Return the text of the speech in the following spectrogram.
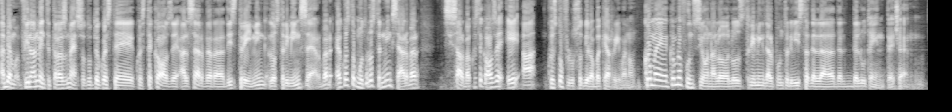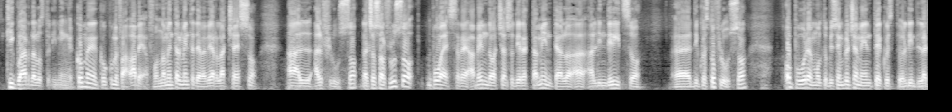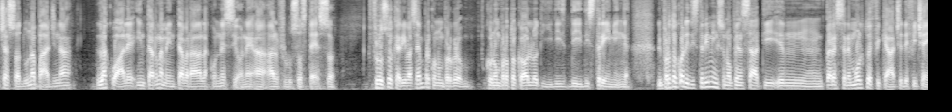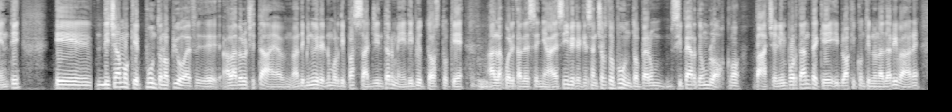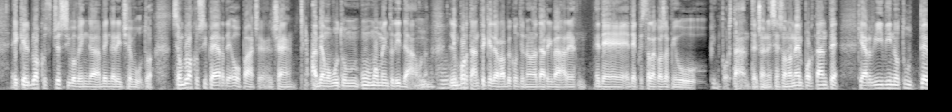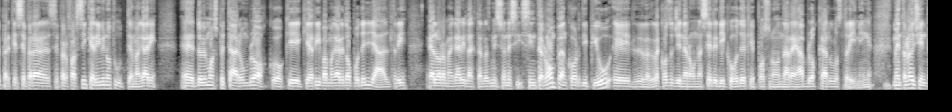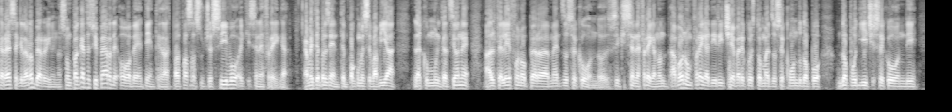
abbiamo finalmente trasmesso tutte queste, queste, cose al server di streaming, lo streaming server, e a questo punto lo streaming server si salva queste cose e ha questo flusso di roba che arrivano. Come, come funziona lo, lo, streaming dal punto di vista del, del, dell'utente? Cioè, chi guarda lo streaming? Come, come, fa? Vabbè, fondamentalmente deve avere l'accesso al, al, flusso. L'accesso al flusso può essere avendo accesso direttamente al, all'indirizzo eh, di questo flusso, oppure molto più semplicemente questo, l'accesso ad una pagina la quale internamente avrà la connessione a, al flusso stesso. Flusso che arriva sempre con un, prog- con un protocollo di, di, di, di, streaming. I protocolli di streaming sono pensati ehm, per essere molto efficaci ed efficienti e diciamo che puntano più alla velocità e a diminuire il numero di passaggi intermedi piuttosto che alla qualità del segnale. Significa che se a un certo punto un, si perde un blocco, pace, l'importante è che i blocchi continuino ad arrivare e che il blocco successivo venga, venga ricevuto. Se un blocco si perde, oh pace, cioè, abbiamo avuto un, un, momento di down. L'importante è che le robe continuino ad arrivare ed è, ed è questa la cosa più, più, importante, cioè nel senso non è importante che arrivino tutte perché se per, se per far sì che arrivino tutte magari... Eh, eh, dobbiamo aspettare un blocco che, che, arriva magari dopo degli altri e allora magari la trasmissione si, si interrompe ancora di più e la, la, cosa genera una serie di code che possono andare a bloccare lo streaming. Mentre a noi ci interessa che le robe arrivino. Se un pacchetto si perde, oh vabbè, niente, passa successivo e chi se ne frega. Avete presente un po' come se va via la comunicazione al telefono per mezzo secondo? Chi se ne frega? Non, a voi non frega di ricevere questo mezzo secondo dopo, dopo 10 secondi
